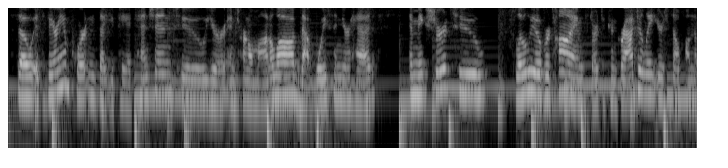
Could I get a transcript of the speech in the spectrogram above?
So it's very important that you pay attention to your internal monologue, that voice in your head, and make sure to slowly over time start to congratulate yourself on the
